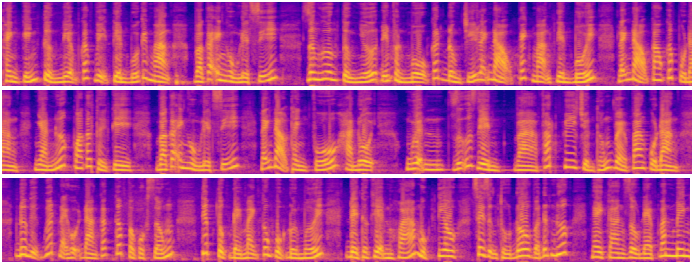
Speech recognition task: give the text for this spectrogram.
thành kính tưởng niệm các vị tiền bối cách mạng và các anh hùng liệt sĩ, dân hương tưởng nhớ đến phần mộ các đồng chí lãnh đạo cách mạng tiền bối, lãnh đạo cao cấp của Đảng, nhà nước qua các thời kỳ và các anh hùng liệt sĩ, lãnh đạo thành phố Hà Nội nguyện giữ gìn và phát huy truyền thống vẻ vang của Đảng, đưa nghị quyết đại hội Đảng các cấp vào cuộc sống, tiếp tục đẩy mạnh công cuộc đổi mới để thực hiện hóa mục tiêu xây dựng thủ đô và đất nước ngày càng giàu đẹp văn minh,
